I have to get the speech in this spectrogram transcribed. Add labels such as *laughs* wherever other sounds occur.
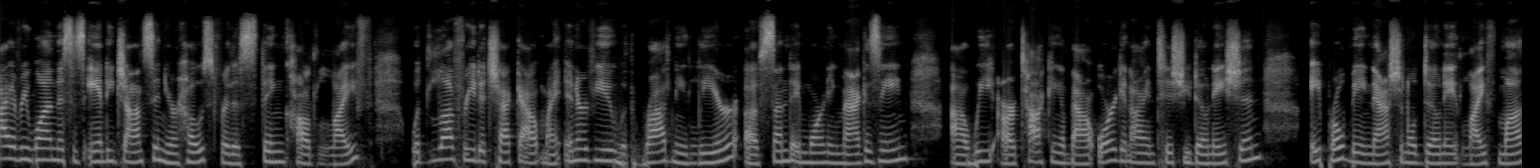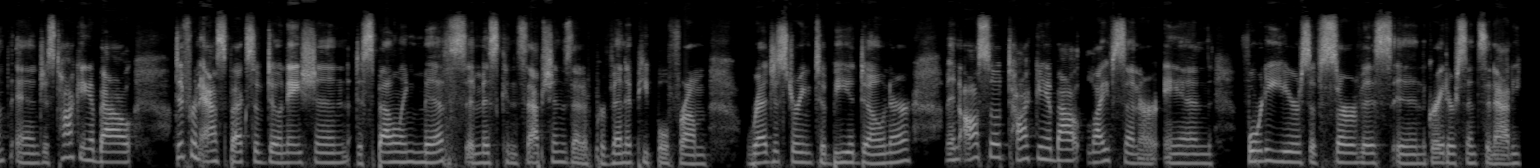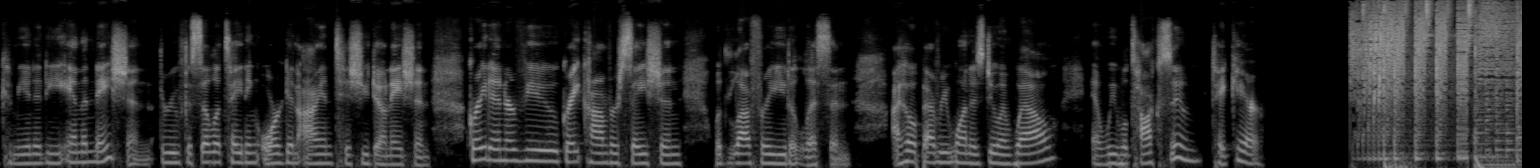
Hi, everyone. This is Andy Johnson, your host for this thing called Life. Would love for you to check out my interview with Rodney Lear of Sunday Morning Magazine. Uh, we are talking about organ, eye, and tissue donation. April being National Donate Life Month, and just talking about different aspects of donation, dispelling myths and misconceptions that have prevented people from registering to be a donor, and also talking about Life Center and 40 years of service in the greater Cincinnati community and the nation through facilitating organ, eye, and tissue donation. Great interview, great conversation. Would love for you to listen. I hope everyone is doing well, and we will talk soon. Take care.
